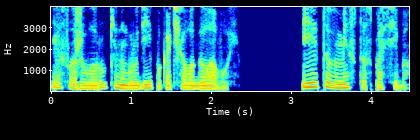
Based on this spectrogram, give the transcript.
Я сложила руки на груди и покачала головой. И это вместо «спасибо».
